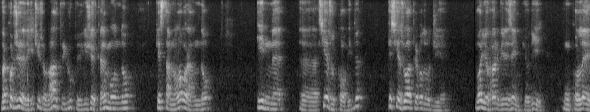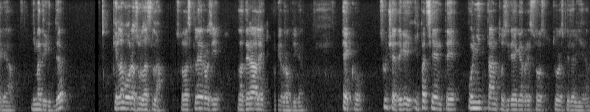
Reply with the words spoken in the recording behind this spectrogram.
vi accorgerete che ci sono altri gruppi di ricerca nel mondo che stanno lavorando in, eh, sia sul Covid e sia su altre patologie. Voglio farvi l'esempio di un collega di Madrid che lavora sulla SLA, sulla sclerosi laterale amiotrofica. Ecco, succede che il paziente ogni tanto si reca presso la struttura ospedaliera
